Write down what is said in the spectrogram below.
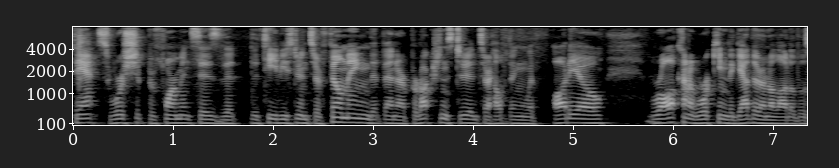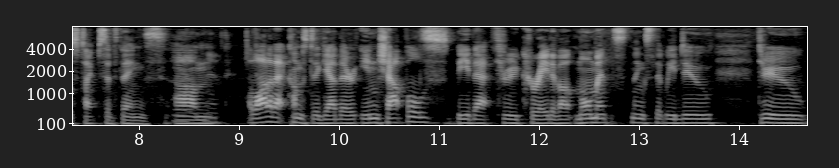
dance worship performances that the tv students are filming that then our production students are helping with audio. We're all kind of working together on a lot of those types of things. Um, a lot of that comes together in chapels be that through creative out moments things that we do through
